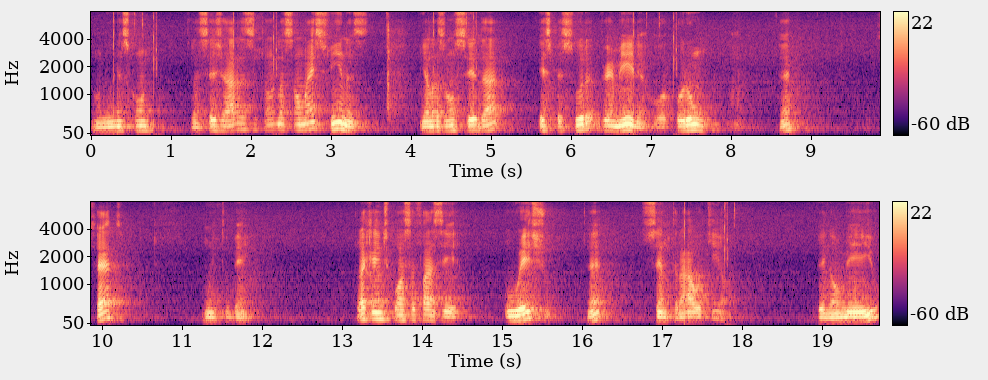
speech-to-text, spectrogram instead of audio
são linhas com tracejadas, então elas são mais finas e elas vão ser da espessura vermelha ou a cor 1, né? Certo? Muito bem. Para que a gente possa fazer o eixo, né, central aqui, ó, pegar o meio,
